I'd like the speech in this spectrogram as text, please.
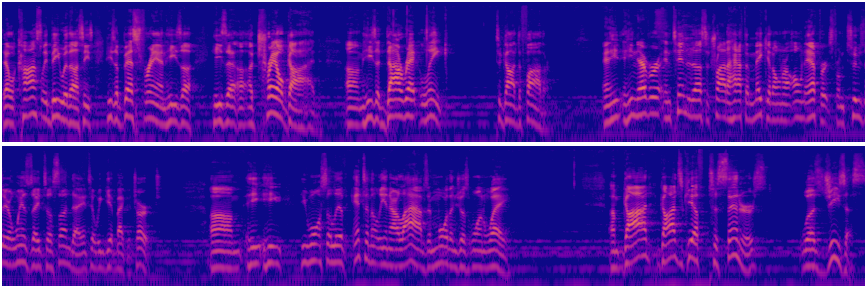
that will constantly be with us. He's, he's a best friend, he's a, he's a, a trail guide, um, he's a direct link to God the Father. And he, he never intended us to try to have to make it on our own efforts from Tuesday or Wednesday till Sunday until we get back to church. Um, he, he, he wants to live intimately in our lives in more than just one way. Um, God, God's gift to sinners was Jesus.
